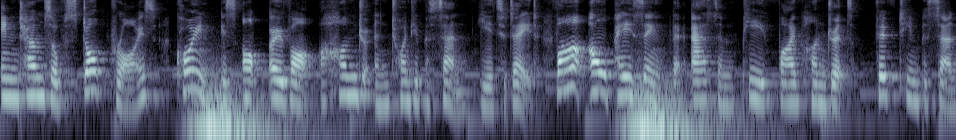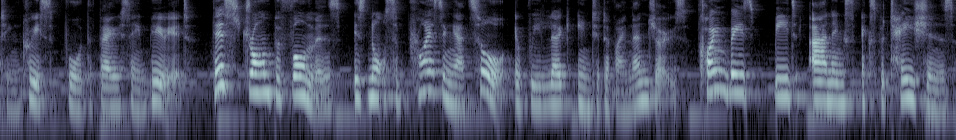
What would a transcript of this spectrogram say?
In terms of stock price, Coin is up over 120% year to date, far outpacing the S&P 500 15% increase for the very same period. This strong performance is not surprising at all if we look into the financials. Coinbase beat earnings expectations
